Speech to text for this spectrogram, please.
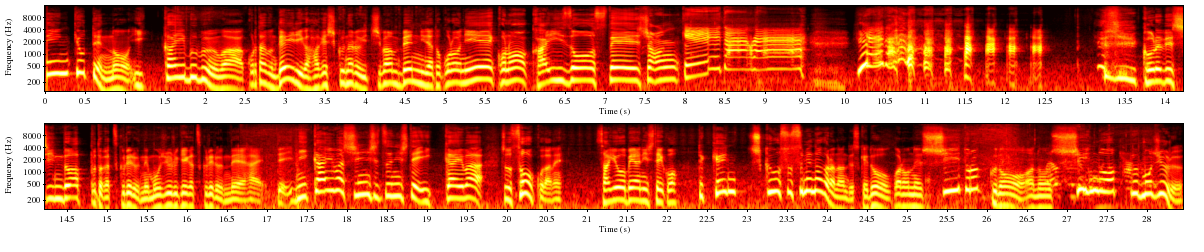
メイン拠点の1階部分はこれ多分出入りが激しくなる一番便利なところにこの改造ステーション。聞いたこれ これで振動アップとか作れるんでモジュール系が作れるんで,、はい、で2階は寝室にして1階はちょっと倉庫だね。作業部屋にしていこう。で建築を進めながらなんですけどあのね C トラックのあの振動アップモジュール？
